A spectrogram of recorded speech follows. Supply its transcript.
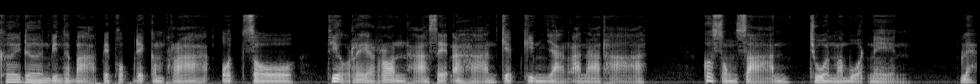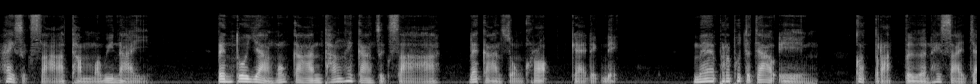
เคยเดินบินทบาทไปพบเด็กกำพร้า อดโซ เที่ยวเร่ร่อนหาเศษอาหารเก็บกินอย่างอนาถา ก็สงสารชวนมาบวชเนน และให้ศึกษาธรรมวินัย เป็นตัวอย่างของการทั้งให้การศึกษาและการสงเคราะห์แก่เด็กๆ แม้พระพุทธเจ้าเองก็ตรัสเตือนให้ใส่ใจ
